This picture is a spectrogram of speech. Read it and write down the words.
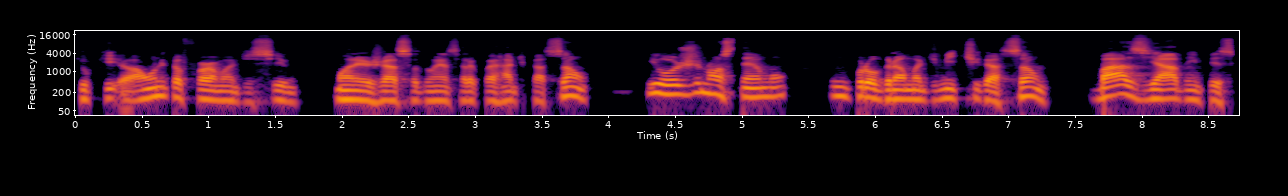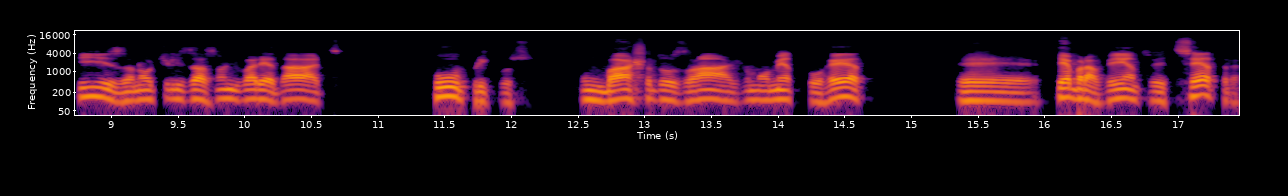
que, o que a única forma de se manejar essa doença era com a erradicação, e hoje nós temos um programa de mitigação baseado em pesquisa, na utilização de variedades, cúpricos, com baixa dosagem, no momento correto, é, quebra-ventos, etc.,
